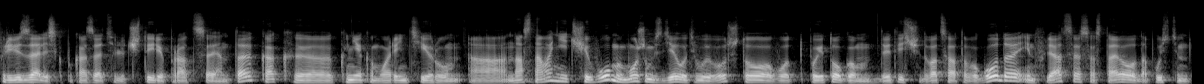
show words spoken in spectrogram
привязались к показателю 4%, как э, к некому ориентиру, а на основании чего мы можем сделать вывод, что вот по итогам 2020 года инфляция составила, допустим,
